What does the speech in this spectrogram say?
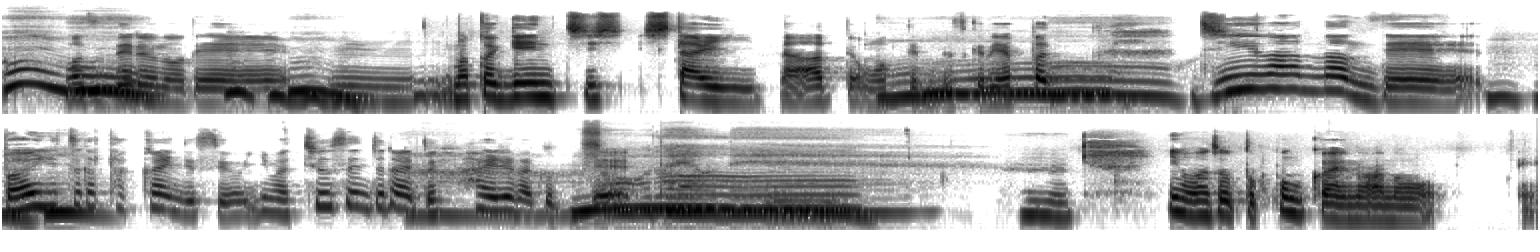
うん。まず出るので、ううん。ん。また現地したいなって思ってるんですけど、やっぱおー。G1 なんでうん倍率が高いんですよ。今抽選じゃないと入れなくって。そうだよね。うん。今ちょっと今回のあの、えー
